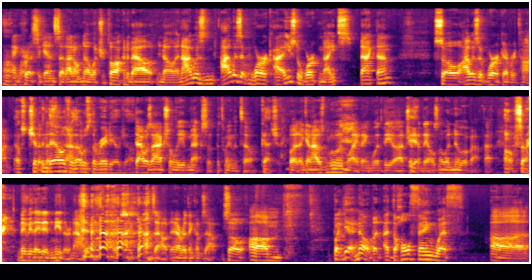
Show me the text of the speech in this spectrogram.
Oh, and Chris again said, "I don't know what you're talking about," you know. And I was I was at work. I used to work nights back then, so I was at work every time. That was Chippendales, or that was the radio job. that was actually a mix of between the two. Gotcha. But again, I was moonlighting with the uh, Chippendales. No one knew about that. oh, sorry. Maybe they didn't either. Now it comes out. and Everything comes out. So, um, but yeah, no. But uh, the whole thing with uh,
